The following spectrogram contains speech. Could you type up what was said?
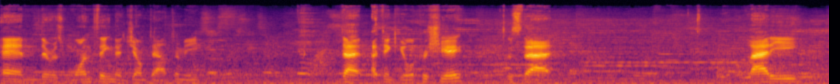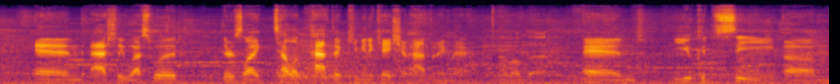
And there was one thing that jumped out to me that I think you'll appreciate is that Laddie and Ashley Westwood, there's like telepathic communication happening there I love that. And you could see um,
